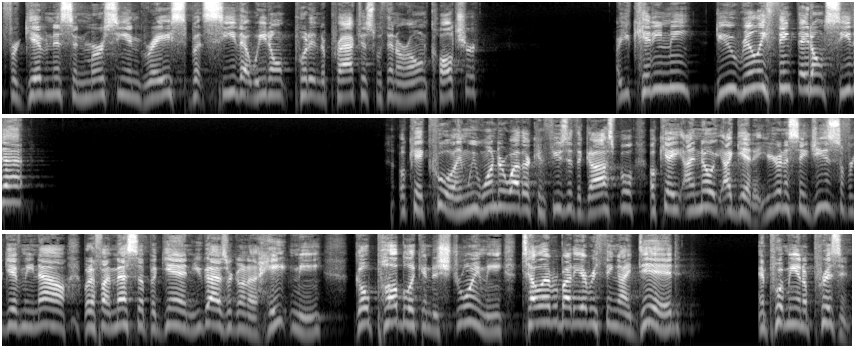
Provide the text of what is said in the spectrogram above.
forgiveness and mercy and grace, but see that we don't put it into practice within our own culture? Are you kidding me? Do you really think they don't see that? Okay, cool. And we wonder why they're confused at the gospel. Okay, I know, I get it. You're going to say, Jesus will forgive me now, but if I mess up again, you guys are going to hate me, go public and destroy me, tell everybody everything I did, and put me in a prison.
